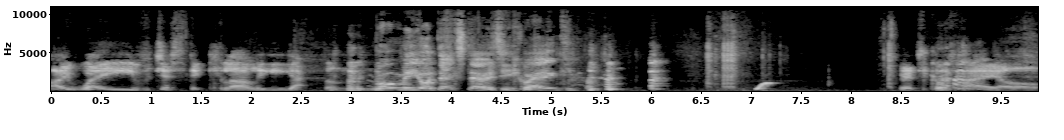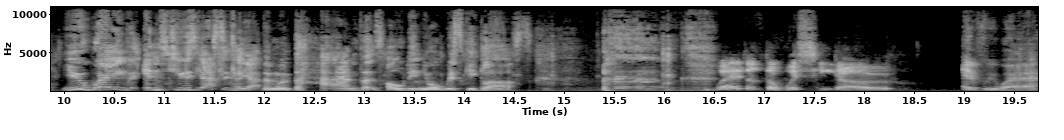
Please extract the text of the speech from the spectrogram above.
I wave gesticularly at them. Roll me your dexterity, Craig. Critical fail. You wave enthusiastically at them with the hand that's holding your whiskey glass. Where does the whiskey go? Everywhere.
